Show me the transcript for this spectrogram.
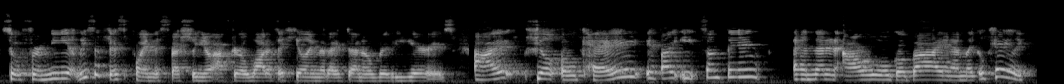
so for me, at least at this point, especially, you know, after a lot of the healing that I've done over the years, I feel okay if I eat something and then an hour will go by and i'm like okay like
